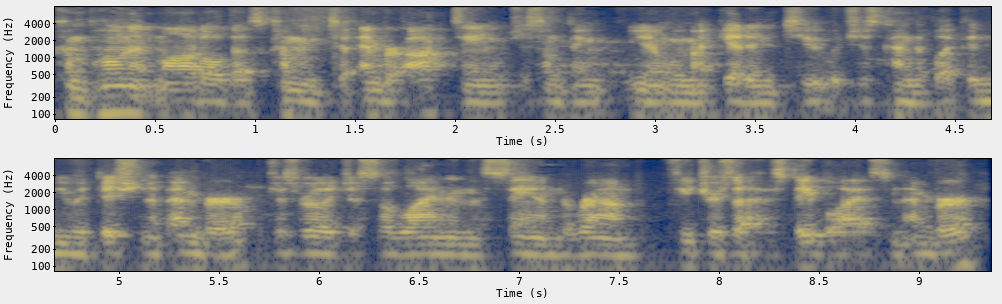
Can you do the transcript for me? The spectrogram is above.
component model that's coming to Ember Octane, which is something you know we might get into, which is kind of like a new edition of Ember, which is really just a line in the sand around features that have stabilized in Ember.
